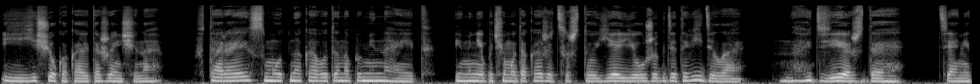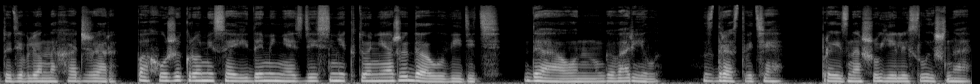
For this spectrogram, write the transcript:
и еще какая-то женщина. Вторая смутно кого-то напоминает, и мне почему-то кажется, что я ее уже где-то видела. «Надежда», тянет удивленно Хаджар. Похоже, кроме Саида меня здесь никто не ожидал увидеть. Да, он говорил. Здравствуйте, произношу еле слышно.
